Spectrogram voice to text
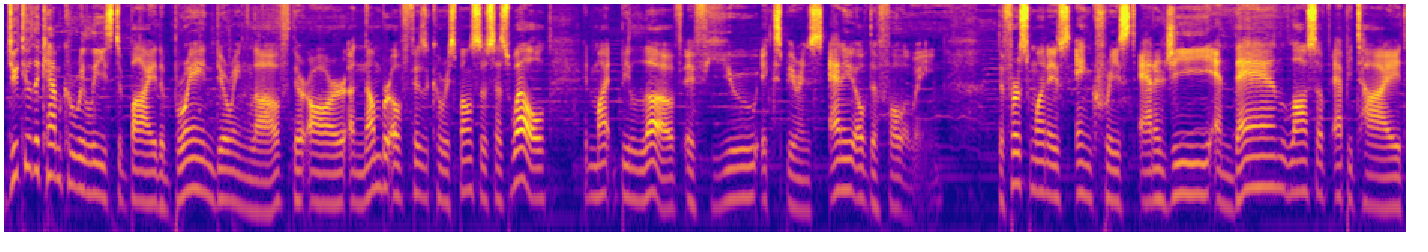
Due to the chemical released by the brain during love, there are a number of physical responses as well. It might be love if you experience any of the following. The first one is increased energy, and then loss of appetite,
